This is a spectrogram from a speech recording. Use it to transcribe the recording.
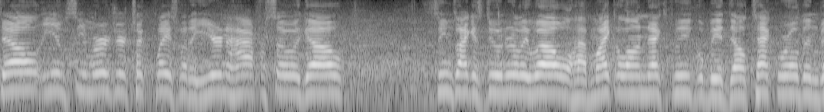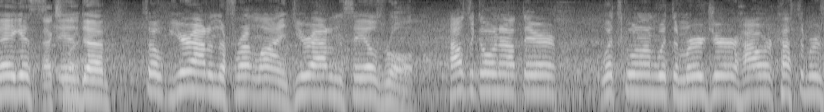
Dell EMC merger took place what a year and a half or so ago. Seems like it's doing really well. We'll have Michael on next week. We'll be at Dell Tech World in Vegas. Excellent. And uh, so you're out in the front lines. You're out in the sales role. How's it going out there? What's going on with the merger? How are customers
